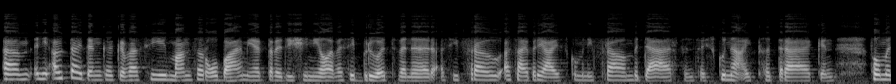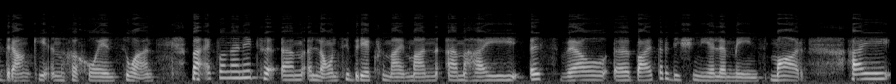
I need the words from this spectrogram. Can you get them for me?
Ehm um, in die ou tyd dink ek was die man se rol baie meer tradisioneel. Hy was die broodwinner. As die vrou as hy by die huis kom en die vrou hom bederf en sy skoene uitgetrek en vir hom 'n drankie ingegooi en so aan. Maar ek wil nou net vir ehm, 'n um, lansie breek vir my man. Ehm um, hy is wel 'n uh, baie tradisionele mens, maar hy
